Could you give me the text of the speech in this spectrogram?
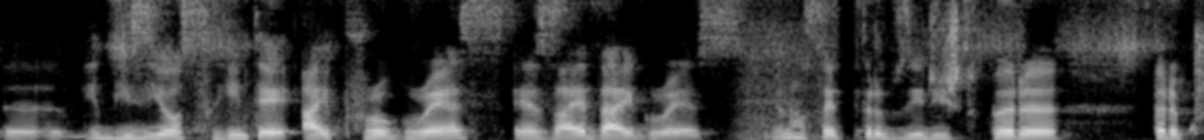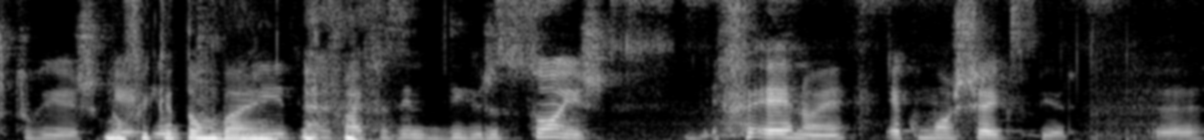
uh, dizia o seguinte: é I progress as I digress. Eu não sei traduzir isto para, para português. Não é, fica tão bem. Mas vai fazendo digressões. É, não é? É como o Shakespeare. Uh,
